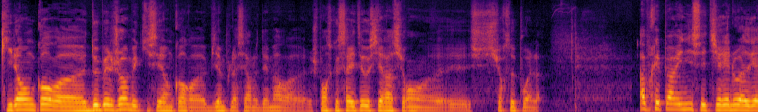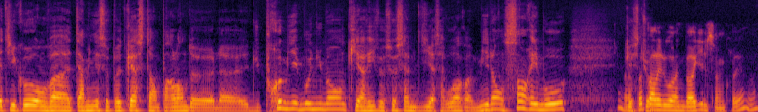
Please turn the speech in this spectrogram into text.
qu'il a encore deux belles jambes et qu'il s'est encore bien placé Arnaud Démarre. je pense que ça a été aussi rassurant sur ce point-là. Après Paris-Nice et Tirreno Adriatico, on va terminer ce podcast en parlant de du premier monument qui arrive ce samedi, à savoir Milan-San Remo. On va pas parler de Warren Barguil, c'est incroyable. Hein.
